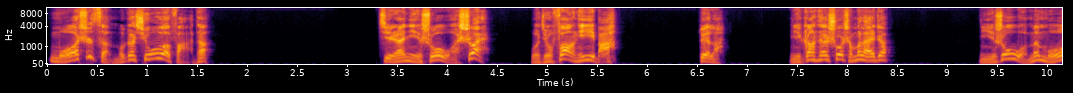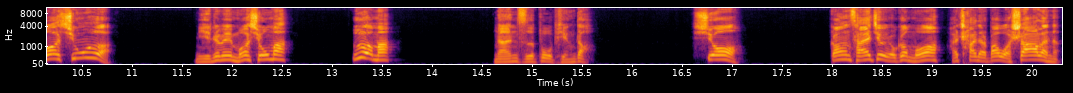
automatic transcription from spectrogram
魔是怎么个凶恶法的。既然你说我帅，我就放你一把。对了，你刚才说什么来着？你说我们魔凶恶，你认为魔凶吗？恶吗？男子不平道：“凶，刚才就有个魔，还差点把我杀了呢。”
